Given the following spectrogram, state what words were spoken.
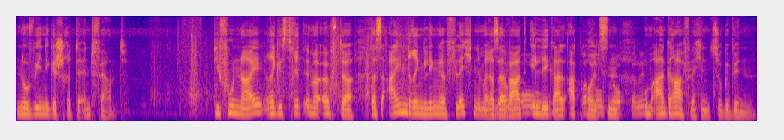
nur wenige Schritte entfernt. Die FUNAI registriert immer öfter, dass Eindringlinge Flächen im Reservat illegal abholzen, um Agrarflächen zu gewinnen.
